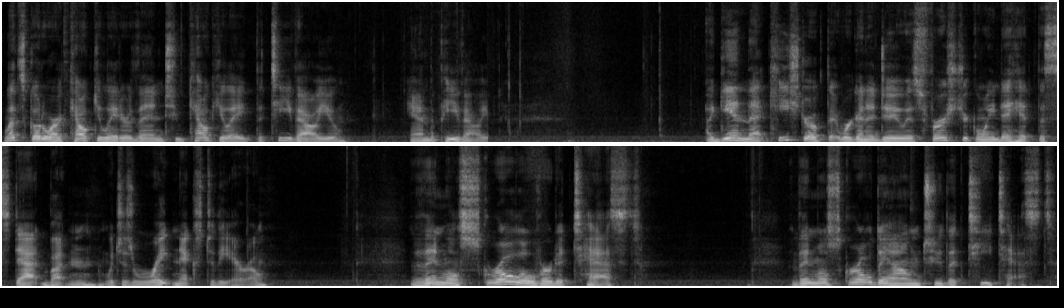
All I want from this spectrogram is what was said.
Let's go to our calculator then to calculate the t-value and the p-value. Again, that keystroke that we're going to do is first you're going to hit the stat button, which is right next to the arrow. Then we'll scroll over to test. Then we'll scroll down to the t-test.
